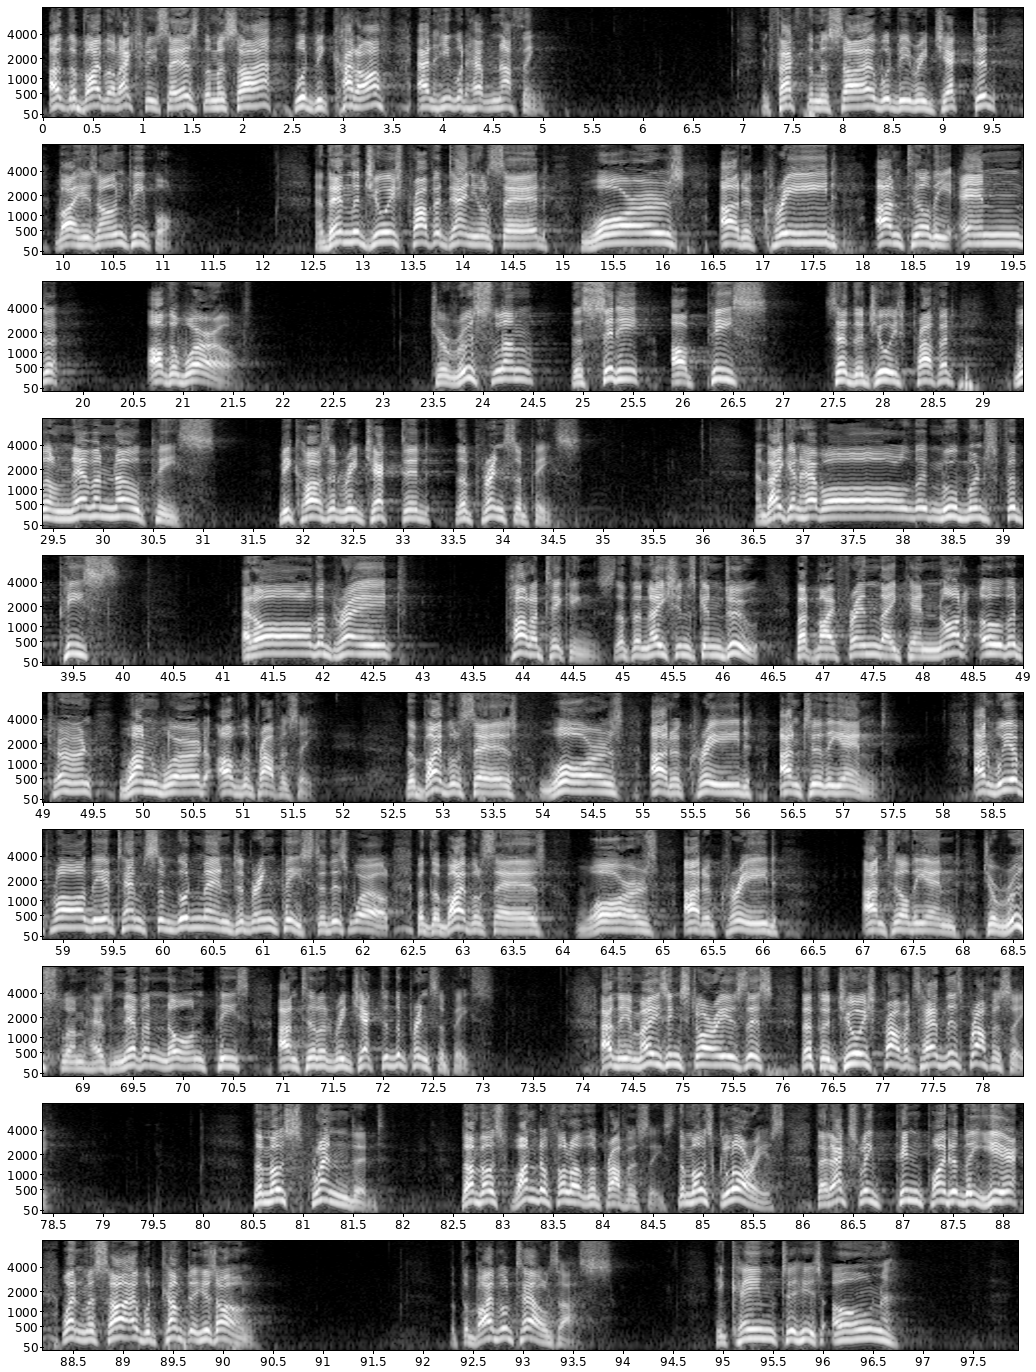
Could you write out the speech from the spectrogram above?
Uh, the Bible actually says the Messiah would be cut off and he would have nothing. In fact, the Messiah would be rejected by his own people. And then the Jewish prophet Daniel said, Wars are decreed until the end of the world. Jerusalem, the city of peace, said the Jewish prophet, will never know peace because it rejected the Prince of Peace. And they can have all the movements for peace and all the great politickings that the nations can do. But, my friend, they cannot overturn one word of the prophecy. The Bible says, Wars are decreed unto the end. And we applaud the attempts of good men to bring peace to this world. But the Bible says, Wars are decreed until the end. Jerusalem has never known peace until it rejected the Prince of Peace. And the amazing story is this that the Jewish prophets had this prophecy. The most splendid, the most wonderful of the prophecies, the most glorious, that actually pinpointed the year when Messiah would come to his own. But the Bible tells us he came to his own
